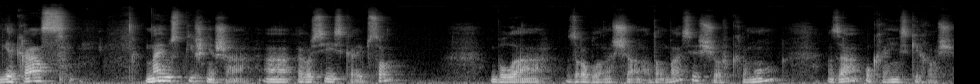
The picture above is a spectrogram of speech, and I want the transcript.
якраз найуспішніша російська ІПСО була зроблена що на Донбасі, що в Криму за українські гроші.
